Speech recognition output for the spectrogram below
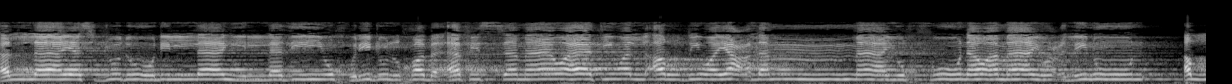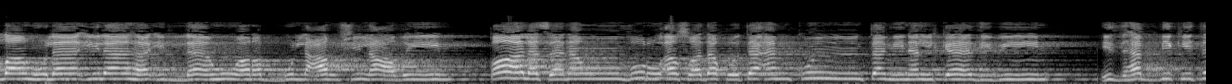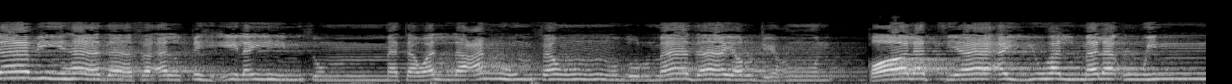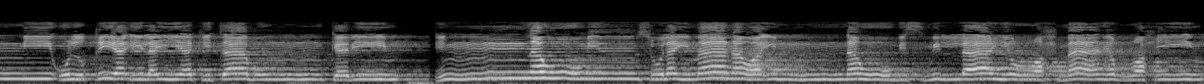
ألا يسجدوا لله الذي يخرج الخبأ في السماوات والأرض ويعلم ما يخفون وما يعلنون الله لا إله إلا هو رب العرش العظيم قال سننظر أصدقت أم كنت من الكاذبين اذهب بكتابي هذا فألقه إليهم ثم تول عنهم فانظر ماذا يرجعون. قالت يا أيها الملأ إني ألقي إلي كتاب كريم. إنه من سليمان وإنه بسم الله الرحمن الرحيم.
